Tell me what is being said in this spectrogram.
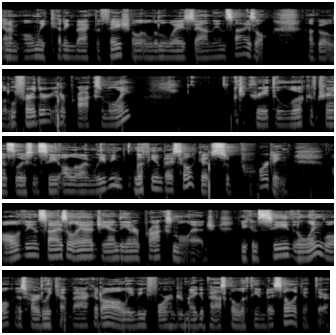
and I'm only cutting back the facial a little ways down the incisal. I'll go a little further interproximally to create the look of translucency, although I'm leaving lithium disilicate supporting all of the incisal edge and the interproximal edge. You can see the lingual is hardly cut back at all, leaving 400 megapascal lithium disilicate there.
